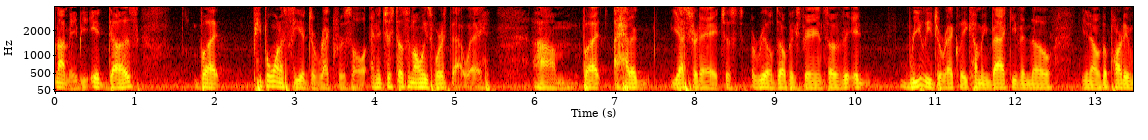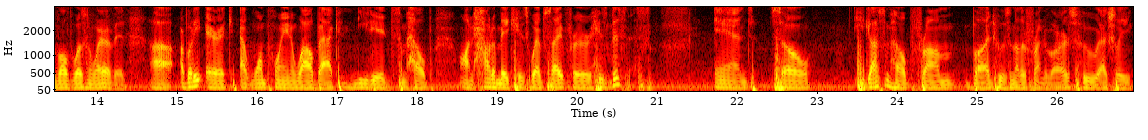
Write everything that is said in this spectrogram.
not maybe, it does, but people want to see a direct result, and it just doesn't always work that way. Um, but I had a, yesterday, just a real dope experience of it really directly coming back, even though, you know, the party involved wasn't aware of it. Uh, our buddy Eric, at one point a while back, needed some help on how to make his website for his business. And so he got some help from Bud, who's another friend of ours, who actually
